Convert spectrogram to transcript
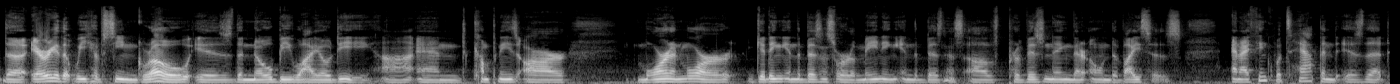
the area that we have seen grow is the no BYOD, uh, and companies are more and more getting in the business or remaining in the business of provisioning their own devices. And I think what's happened is that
